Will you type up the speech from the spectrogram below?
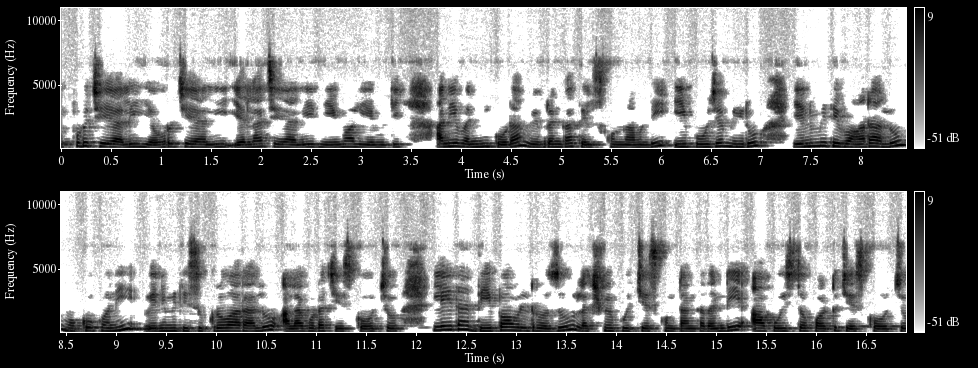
ఎప్పుడు చేయాలి? ఎవరు చేయాలి? ఎలా చేయాలి? నియమాలు ఏమిటి? అనేవన్నీ కూడా వివరంగా తెలుసుకుందామండి. ఈ పూజ మీరు ఎనిమిది వారాలు మొక్కుకొని ఎనిమిది శుక్రవారాలు అలా కూడా చేసుకోవచ్చు. లేదా దీపావళి రోజు రోజు లక్ష్మీ పూజ చేసుకుంటాం కదండి. ఆ పూజతో పాటు చేసుకోవచ్చు.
